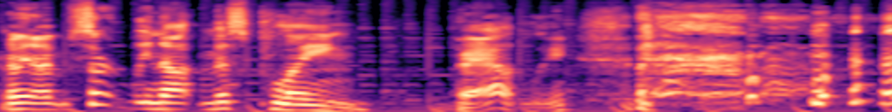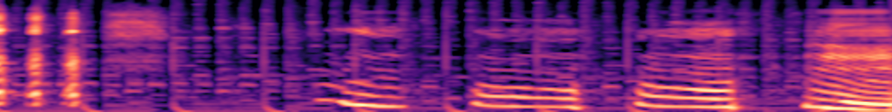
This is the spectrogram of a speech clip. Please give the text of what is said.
I mean, I'm certainly not misplaying badly. hmm, hmm, hmm.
